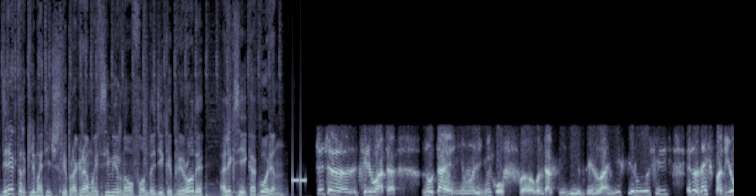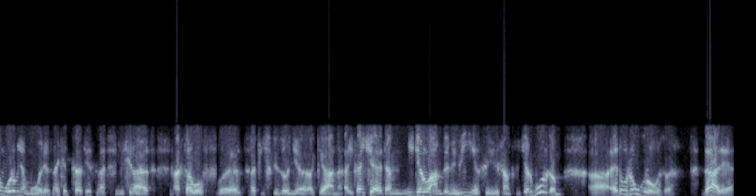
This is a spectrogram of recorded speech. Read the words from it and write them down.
директор климатической программы Всемирного фонда дикой природы Алексей Кокорин. Это чревато ну, таянием ледников э, в Антарктиде и в Гренландии в первую очередь. Это значит подъем уровня моря. Значит, соответственно, начиная от островов в э, тропической зоне океана и кончая там Нидерландами, Венецией и Санкт-Петербургом, а, это уже угроза. Далее,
